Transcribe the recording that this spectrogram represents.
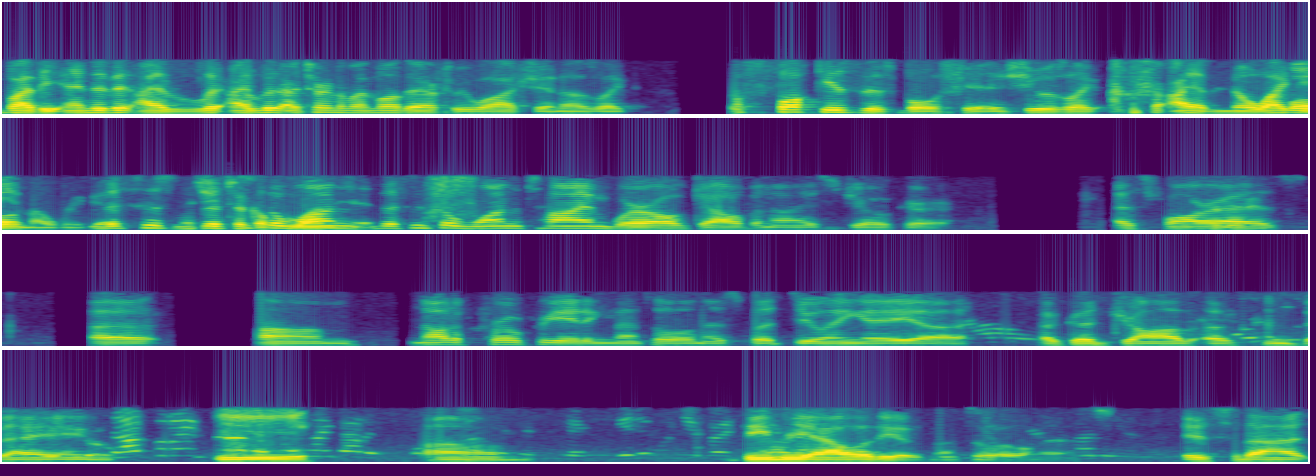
by the end of it, I li- I, li- I turned to my mother after we watched it and I was like, "The fuck is this bullshit?" And she was like, "I have no idea, Well, my wig." This is And then she this is a the blunt one. hit. This is the one time where I'll galvanize Joker, as far Okay. as uh, um, not appropriating mental illness, but doing a uh, a good job of conveying the um, the reality of mental illness. Is that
